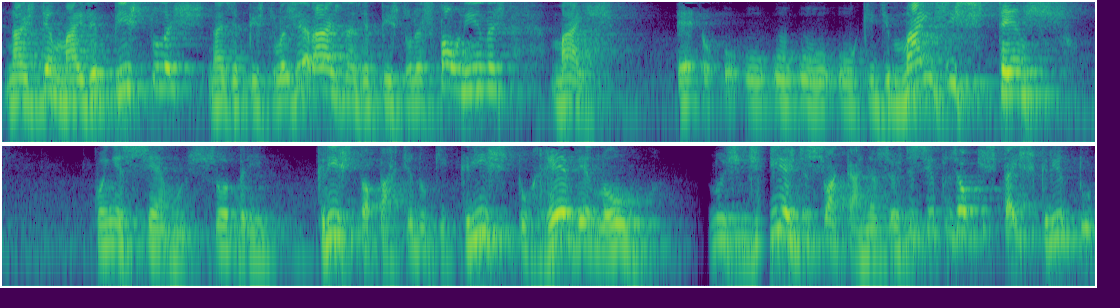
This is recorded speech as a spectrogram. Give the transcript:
nas demais epístolas, nas epístolas gerais, nas epístolas paulinas, mas é, o, o, o, o que de mais extenso conhecemos sobre Cristo a partir do que Cristo revelou nos dias de sua carne aos seus discípulos, é o que está escrito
